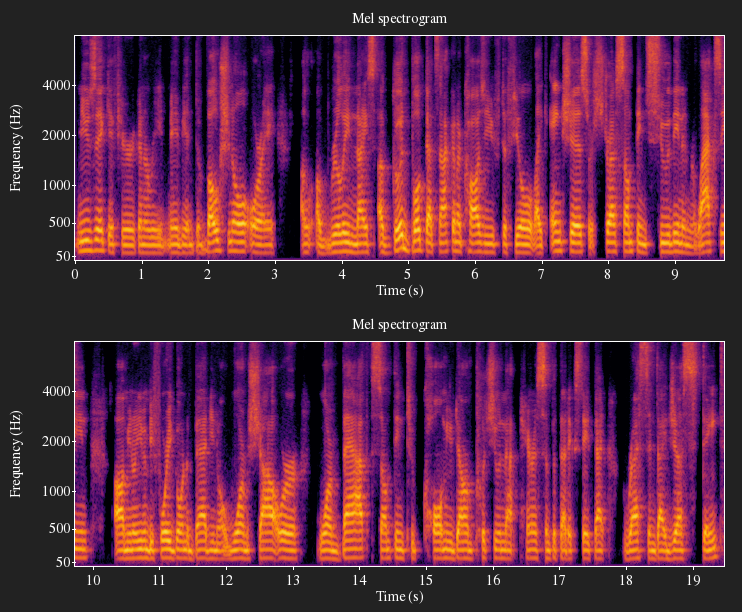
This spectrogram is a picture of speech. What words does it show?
music. If you're going to read maybe a devotional or a a, a, really nice, a good book that's not going to cause you to feel like anxious or stressed, something soothing and relaxing um, you know, even before you go into bed, you know, a warm shower, warm bath, something to calm you down, put you in that parasympathetic state, that rest and digest state.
